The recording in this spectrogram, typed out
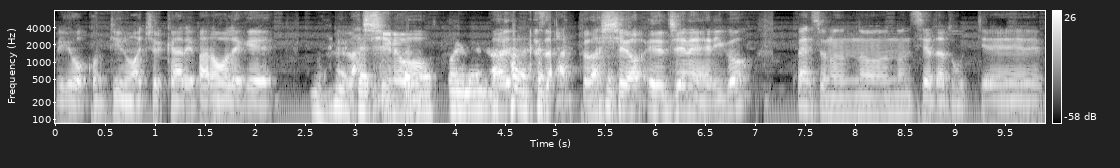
io continuo a cercare parole che. Ah, esatto, lascio il generico. Penso non, non- non sia da tutti. E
